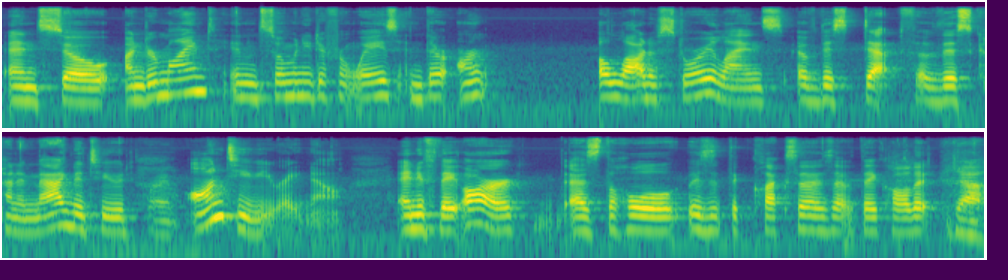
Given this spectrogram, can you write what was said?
and so undermined in so many different ways. And there aren't a lot of storylines of this depth, of this kind of magnitude Right. on TV right now. And if they are, as the whole, is it the Clexa, is that what they called it? Yeah.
